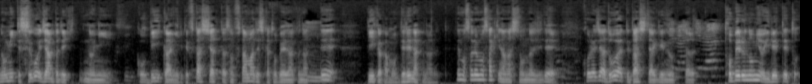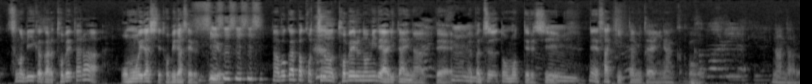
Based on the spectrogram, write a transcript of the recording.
飲みってすごいジャンプできるのにこうビーカーに入れて蓋しちゃったらその蓋までしか飛べなくなって、うん。ビーカーがもう出れなくなるでもそれもさっきの話と同じでこれじゃあどうやって出してあげるのって言ったら飛べる飲みを入れてとそのビーカーから飛べたら思い出して飛び出せるっていう。僕はやっぱこっちの飛べる飲みでありたいなってうん。やっぱずっと思ってるうし、ん。ね、さっき言ったみたいになんかこうなんだろ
